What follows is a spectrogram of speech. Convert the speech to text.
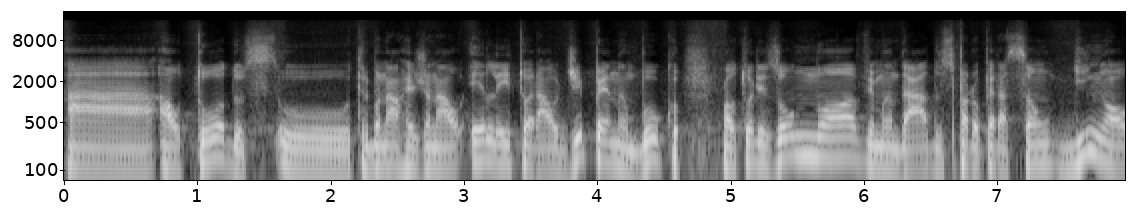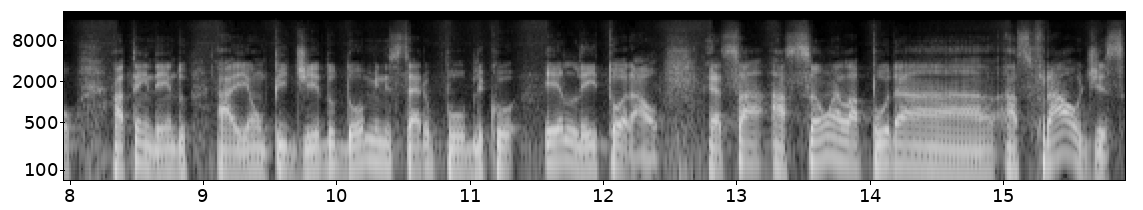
a, ao todos. O Tribunal Regional Eleitoral de Pernambuco autorizou nove mandados para a Operação Guinhol, atendendo aí a um pedido do Ministério Público Eleitoral. Essa ação ela apura as fraudes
